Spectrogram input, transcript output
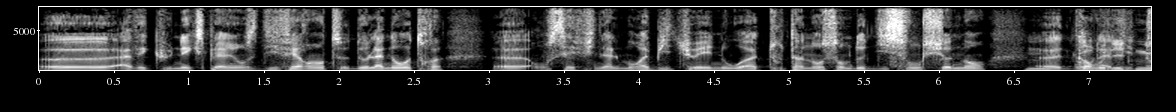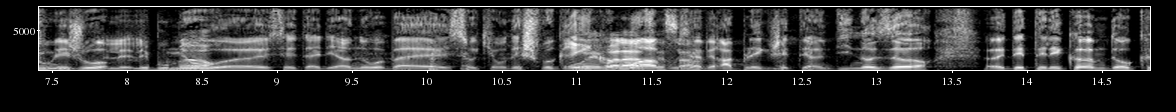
euh, avec une expérience différente de la nôtre. on s'est finalement habitué, nous, à tout un ensemble de dysfonctionnements hmm. dans Quand la vous dites nous, tous les jours. Les, boomers. c'est-à-dire nous, bah, ceux qui ont des cheveux gris comme moi. Vous avez rappelé que j'étais un dinosaure des télécoms, donc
